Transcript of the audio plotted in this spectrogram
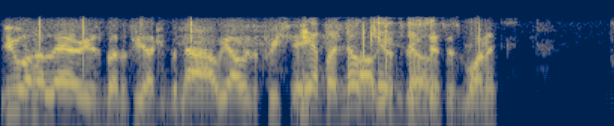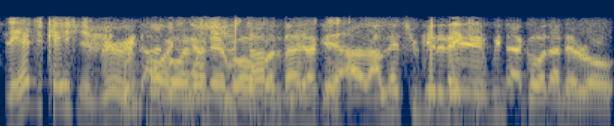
you are hilarious, brother Piaget. But now nah, we always appreciate Yeah, but no uh, your three though. this morning. The education is very We're not important. going down that road, brother about is Piaget. good. I'll, I'll let you get it Thank in. you. We're not going down that road,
